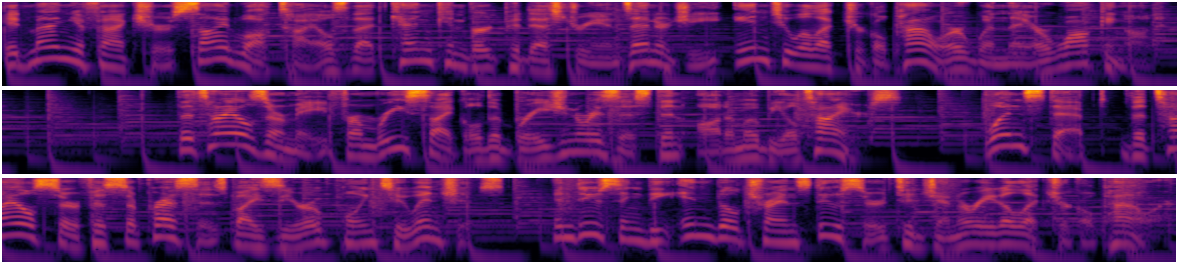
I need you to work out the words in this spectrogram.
It manufactures sidewalk tiles that can convert pedestrians' energy into electrical power when they are walking on it. The tiles are made from recycled abrasion-resistant automobile tires. When stepped, the tile surface suppresses by 0.2 inches, inducing the inbuilt transducer to generate electrical power.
